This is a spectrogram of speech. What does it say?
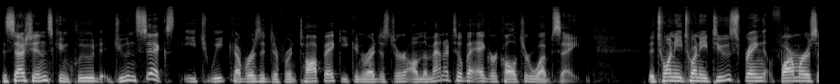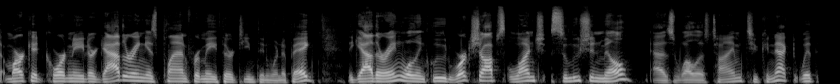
The sessions conclude June 6th. Each week covers a different topic. You can register on the Manitoba Agriculture website. The 2022 Spring Farmers Market Coordinator Gathering is planned for May 13th in Winnipeg. The gathering will include workshops, lunch, solution mill, as well as time to connect with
